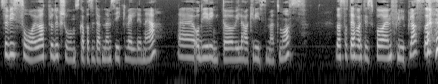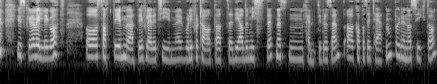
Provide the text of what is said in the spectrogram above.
Så vi så jo at produksjonskapasiteten deres gikk veldig ned, eh, og de ringte og ville ha krisemøte med oss. Da satt jeg faktisk på en flyplass, husker det veldig godt, og satt i møte i flere timer hvor de fortalte at de hadde mistet nesten 50% av kapasiteten pga. sykdom.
